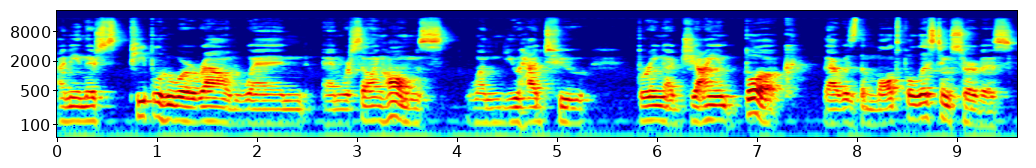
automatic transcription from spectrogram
I mean, there's people who were around when and were selling homes when you had to bring a giant book that was the multiple listing service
